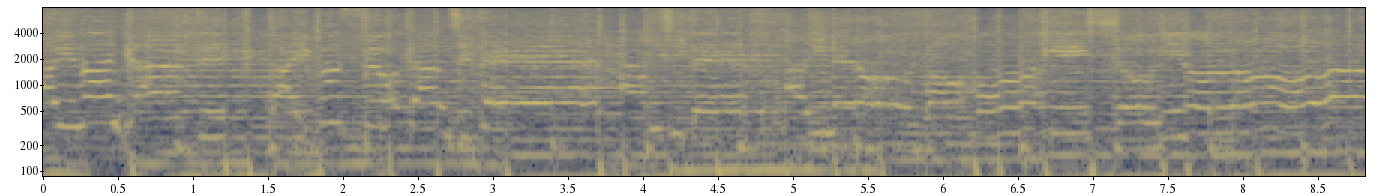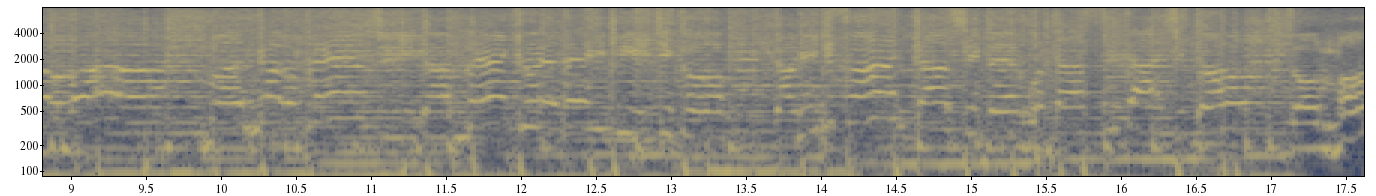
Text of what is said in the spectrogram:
相まがってバイブスを感じて感 じてアニメの魔法一緒に乗ろう。漫画のページがめくれて生き生きと旅に参加して私たちと共に。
